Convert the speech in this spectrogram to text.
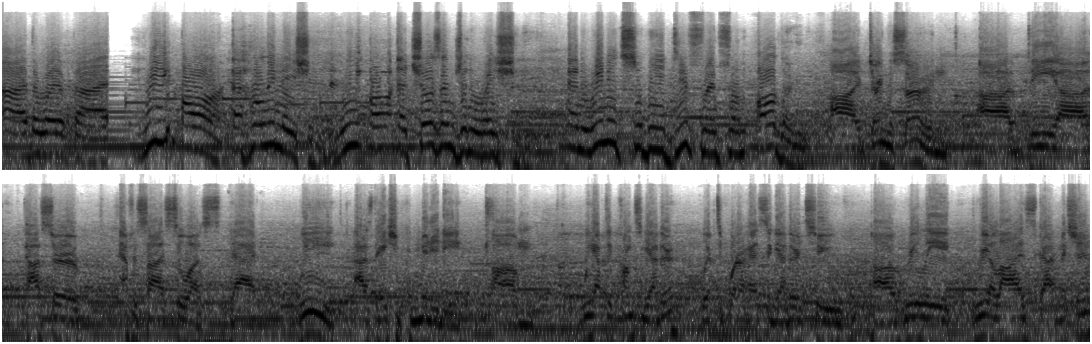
uh, the Word of God. We are a holy nation. We are a chosen generation. And we need to be different from others. Uh, during the sermon, uh, the uh, pastor emphasized to us that we, as the Haitian community, um, we have to come together. We have to put our heads together to uh, really realize that mission,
